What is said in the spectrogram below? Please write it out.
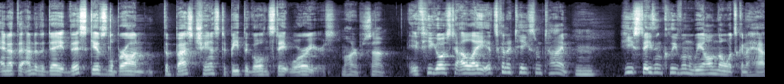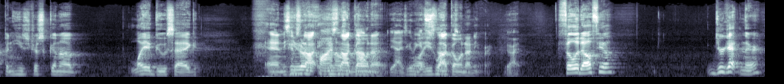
And at the end of the day, this gives LeBron the best chance to beat the Golden State Warriors. 100%. If he goes to LA, it's going to take some time. He stays in Cleveland, we all know what's going to happen. He's just going to lay a goose egg and He's he's, gonna go to the not he's not going to Yeah, he's gonna well, he's swept. not going anywhere. Right. Philadelphia, you're getting there.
